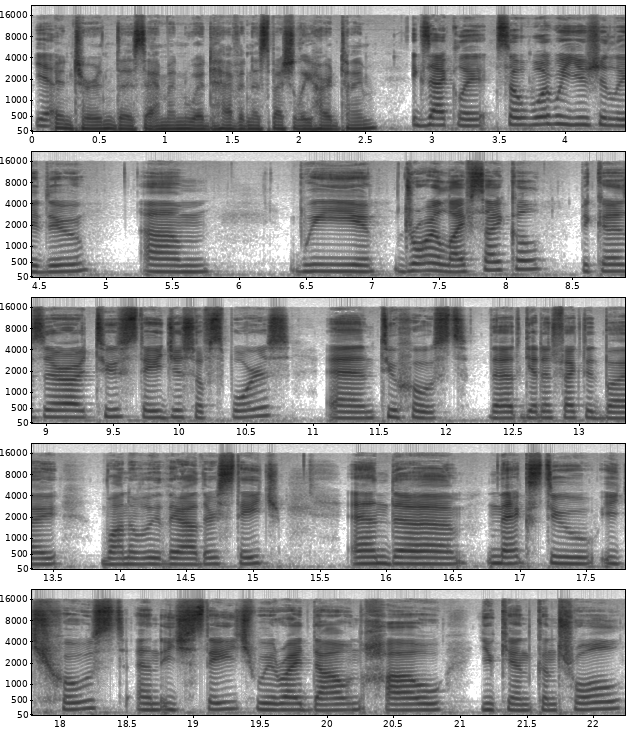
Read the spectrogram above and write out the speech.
yeah. in turn, the salmon would have an especially hard time. Exactly. So, what we usually do, um, we draw a life cycle because there are two stages of spores and two hosts that get infected by one of the other stage. And uh, next to each host and each stage, we write down how you can control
